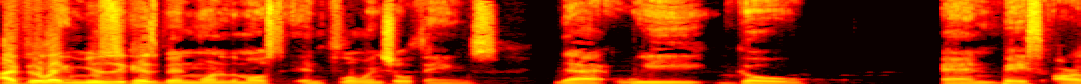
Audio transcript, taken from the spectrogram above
I feel like music has been one of the most influential things that we go and base our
